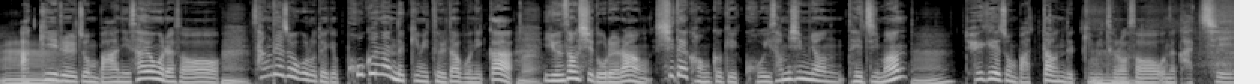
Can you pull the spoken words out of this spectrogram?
음. 악기를 좀 많이 사용을 해서 음. 상대적으로 되게 포근한 느낌이 들다 보니까 네. 이 윤상 씨 노래랑 시대 간극이 거의 30년 되지만 음. 되게 좀 맞닿은 느낌이 음. 들어서 오늘 같이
